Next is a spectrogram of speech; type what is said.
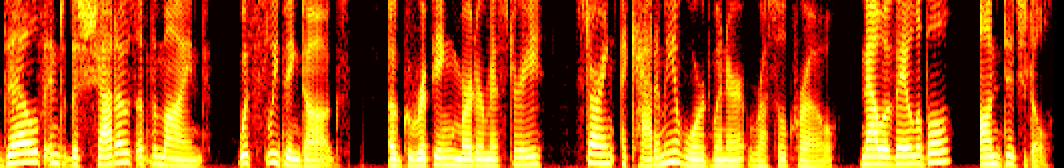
Delve into the shadows of the mind with Sleeping Dogs, a gripping murder mystery starring Academy Award winner Russell Crowe. Now available on digital.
